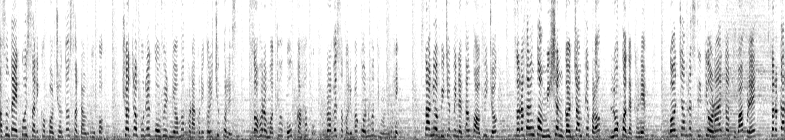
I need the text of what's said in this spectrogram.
आसंता 21 तारीख पर्यंत सटडाउन रहबो कोविड नियम कडाकडी पुलिस शहर मध्य को प्रवेश करबा को अनुमति मिल स्थानीय बीजेपी नेतांक अभिजोग सरकारक मिशन गंजाम केवल लोक देखणिया ଗଞ୍ଜାମରେ ସ୍ଥିତି ଅଣାୟତ୍ତ ଥିବାବେଳେ ସରକାର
